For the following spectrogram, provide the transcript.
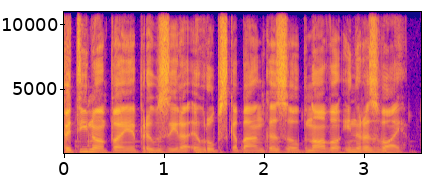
petino pa je prevzela Evropska banka za obnovo in razvoj.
